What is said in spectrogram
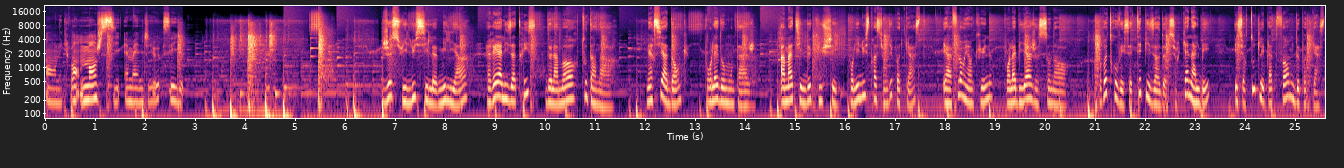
en écrivant mange si m n g e c i e Je suis Lucille Milliard, réalisatrice de La mort tout un art. Merci à Dank pour l'aide au montage, à Mathilde Cuchet pour l'illustration du podcast et à Florian Kuhn pour l'habillage sonore. Retrouvez cet épisode sur Canal B et sur toutes les plateformes de podcast.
